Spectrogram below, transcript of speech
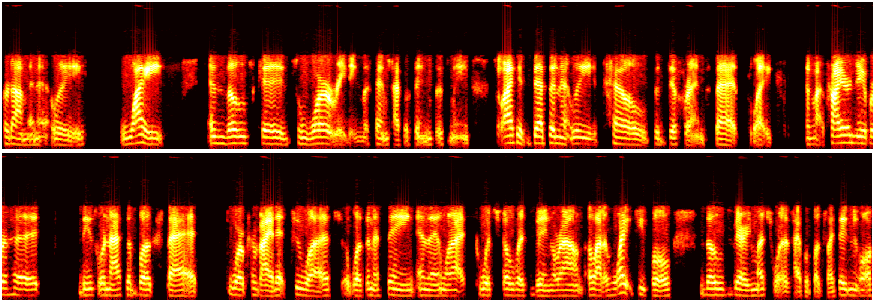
predominantly white. And those kids were reading the same type of things as me. So I could definitely tell the difference that, like, in my prior neighborhood, these were not the books that were provided to us. It wasn't a thing. And then when I switched over to being around a lot of white people, those very much were the type of books. Like they knew all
